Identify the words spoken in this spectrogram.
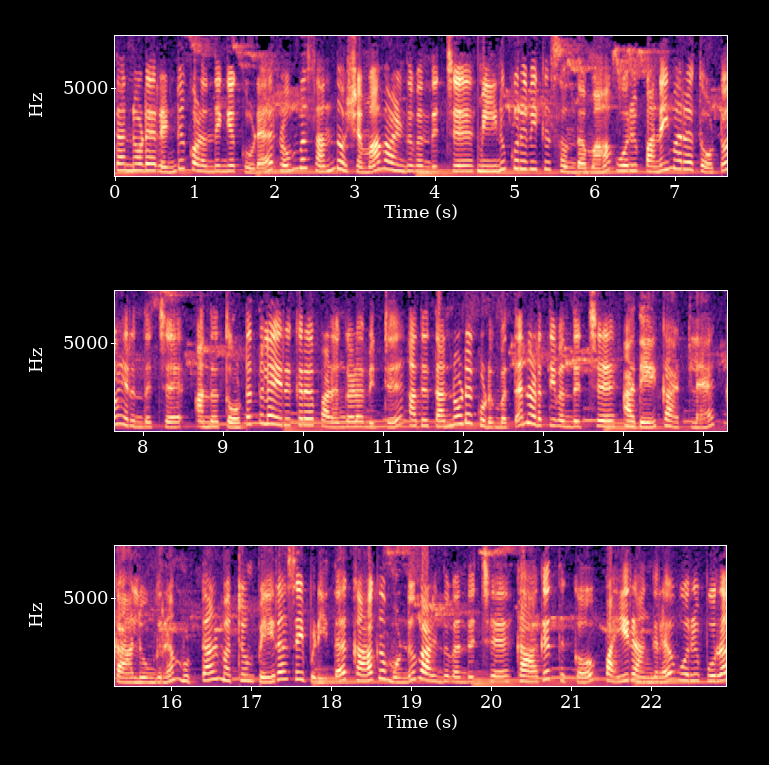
தன்னோட ரெண்டு குழந்தைங்க கூட ரொம்ப சந்தோஷமா வாழ்ந்து வந்துச்சு. மீனு குருவிக்கு சொந்தமா ஒரு பனைமர தோட்டம் இருந்துச்சு. அந்த தோட்டத்துல இருக்கிற பழங்களை விட்டு அது தன்னோட குடும்பத்தை நடத்தி வந்துச்சு. அதே காட்டுல காலுங்கிற முட்டாள் மற்றும் பேராசை பிடித்த காகம் ஒன்று வாழ்ந்து வந்துச்சு. காகத்துக்கோ அப்படிங்கிற ஒரு புறா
